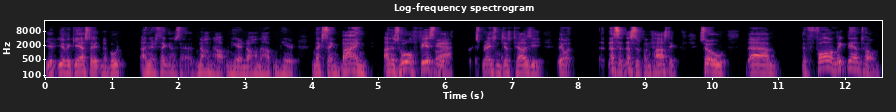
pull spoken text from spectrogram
you, you have a guest out in a boat and you're thinking, nothing happened here, nothing happened here. Next thing, bang, and his whole facial Yeah. expression just tells you, you know, this is this is fantastic. So um, the following week, then Tom,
